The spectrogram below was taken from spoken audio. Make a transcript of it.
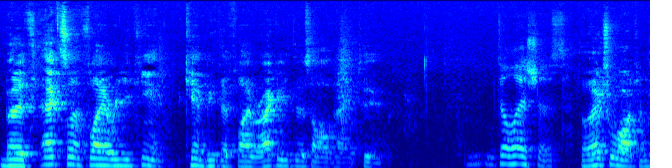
but it's excellent flavor. You can't can't beat that flavor. I can eat this all day too. Delicious. So thanks for watching.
